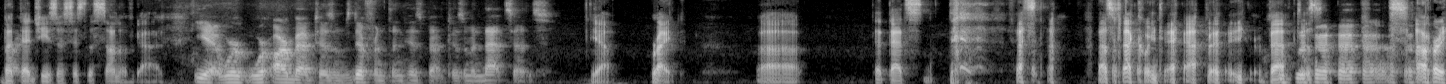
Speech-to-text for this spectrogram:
but right. that Jesus is the Son of God. Yeah, we're, we're our baptism is different than his baptism in that sense. Yeah, right uh, that that's that's not that's not going to happen at your Baptist. Sorry.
